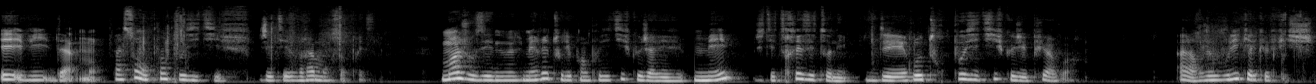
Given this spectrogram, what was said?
évidemment. Passons au point positif. J'étais vraiment surprise. Moi, je vous ai énuméré tous les points positifs que j'avais vus, mais j'étais très étonnée des retours positifs que j'ai pu avoir. Alors, je vous lis quelques fiches.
